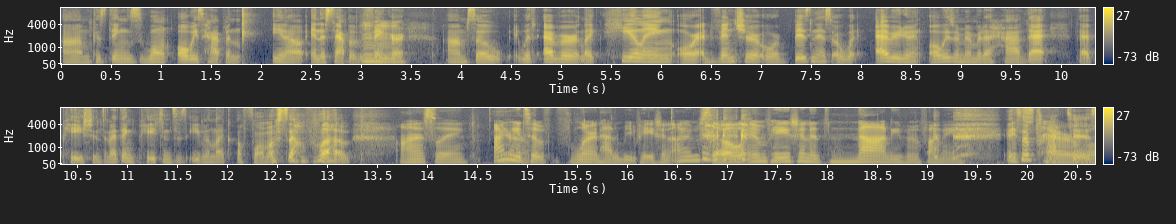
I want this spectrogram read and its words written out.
um, because things won't always happen, you know, in the snap of a mm-hmm. finger. Um, so with ever like healing or adventure or business or whatever you're doing, always remember to have that that patience. And I think patience is even like a form of self love. Honestly, I Yeah. need to learn how to be patient. I'm so impatient. It's not even funny. It's, a practice.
